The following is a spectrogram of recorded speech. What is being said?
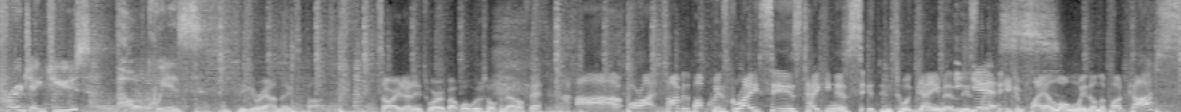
Project U's Pop Quiz. I'm big around these parts. Sorry, don't need to worry about what we were talking about off air. Uh, all right, time for the pop quiz. Grace is taking us into a game this week that you can play along with on the podcast.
